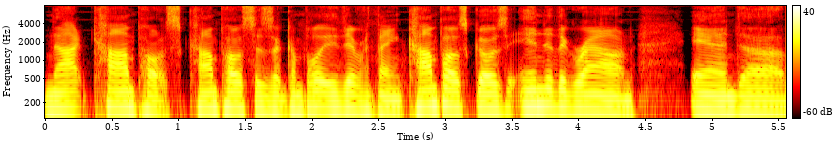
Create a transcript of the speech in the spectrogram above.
not compost. Compost is a completely different thing. Compost goes into the ground, and uh,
